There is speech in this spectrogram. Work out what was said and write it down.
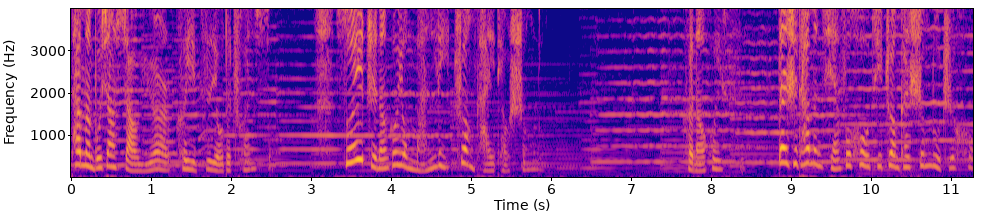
它们不像小鱼儿可以自由的穿梭，所以只能够用蛮力撞开一条生路。可能会死，但是他们前赴后继撞开生路之后，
